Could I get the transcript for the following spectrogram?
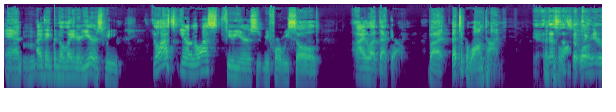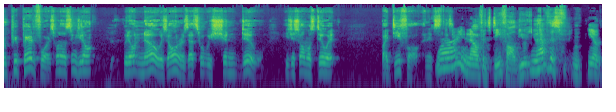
and mm-hmm. I think in the later years, we the last you know in the last few years before we sold, I let that go, but that took a long time. Yeah, and that's not something well, that you're prepared for. It's one of those things you don't we don't know as owners that's what we shouldn't do. You just almost do it by default, and it's. Well, I don't even know if it's default. You you have this, you know,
